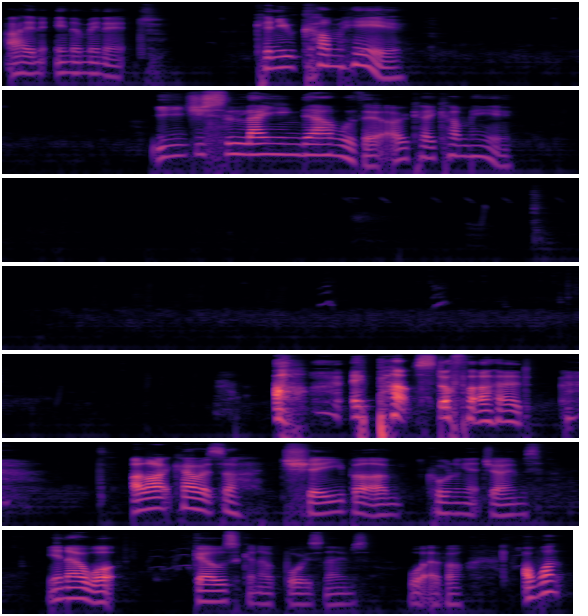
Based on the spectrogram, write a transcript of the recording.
In, in a minute. Can you come here? You're just laying down with it. Okay, come here. Oh, it bounced off her head. I like how it's a she, but I'm calling it James. You know what? Girls can have boys' names. Whatever. I want...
